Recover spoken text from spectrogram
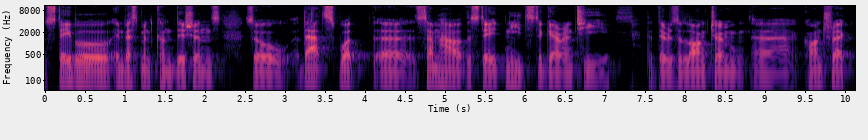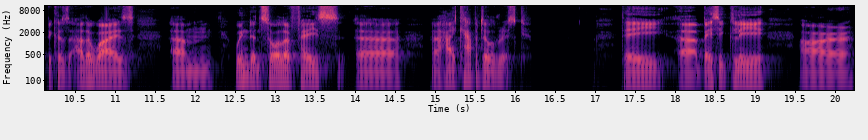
stable investment conditions. So that's what uh, somehow the state needs to guarantee that there is a long term contract because otherwise, um, wind and solar face a high capital risk. They basically are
